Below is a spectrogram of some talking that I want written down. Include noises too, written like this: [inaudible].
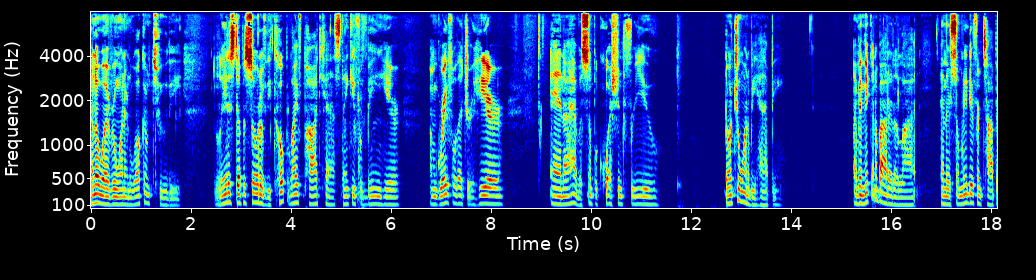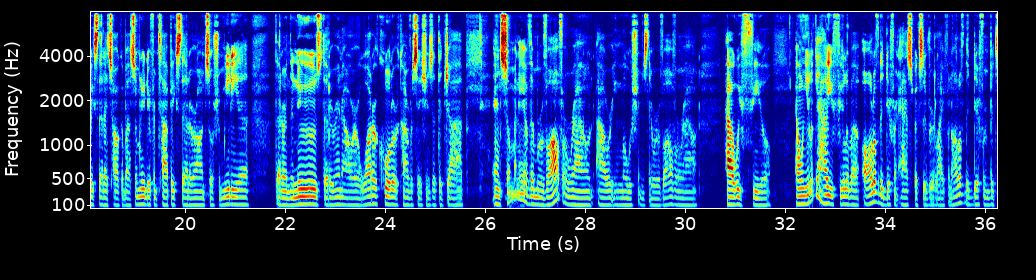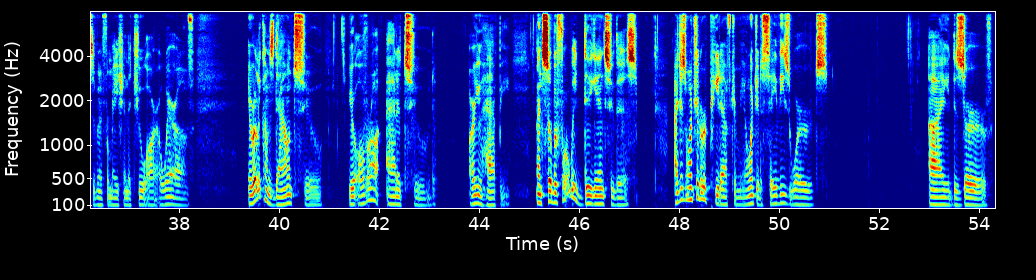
Hello, everyone, and welcome to the latest episode of the Cope Life Podcast. Thank you for being here. I'm grateful that you're here, and I have a simple question for you. Don't you want to be happy? I've been thinking about it a lot, and there's so many different topics that I talk about, so many different topics that are on social media, that are in the news, that are in our water cooler conversations at the job. And so many of them revolve around our emotions, they revolve around how we feel. And when you look at how you feel about all of the different aspects of your life and all of the different bits of information that you are aware of, it really comes down to your overall attitude. Are you happy? And so before we dig into this, I just want you to repeat after me. I want you to say these words I deserve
